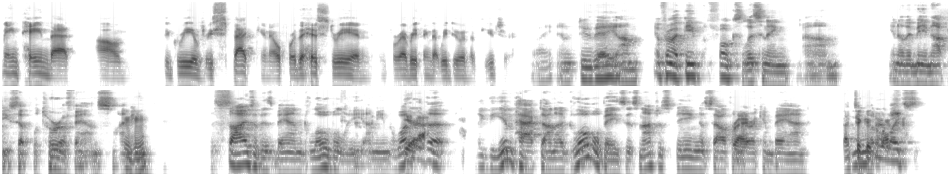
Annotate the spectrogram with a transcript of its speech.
maintain that um, degree of respect, you know, for the history and for everything that we do in the future. Right. And do they, um, you know, for my people, folks listening, um, you know, they may not be Sepultura fans. I mm-hmm. mean, the size of this band globally. I mean, what yeah. are the like the impact on a global basis, not just being a South right. American band? That's I mean, a good what question. Are like,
